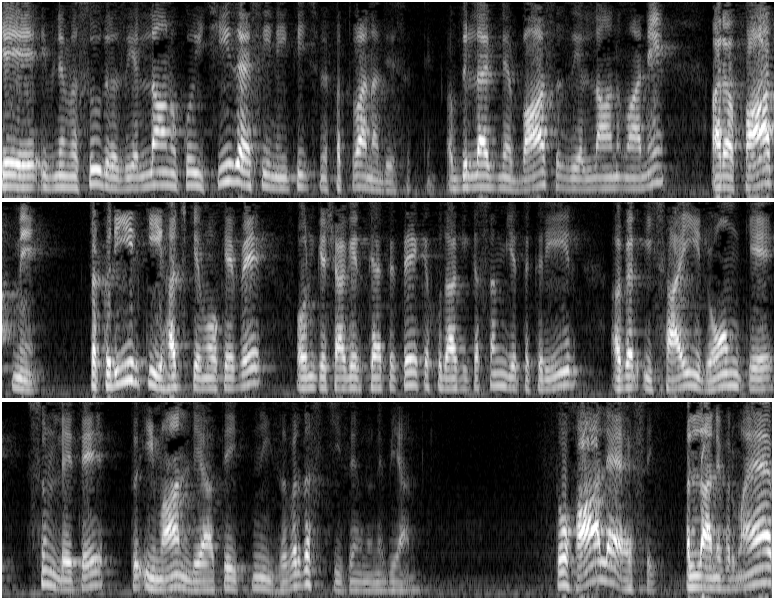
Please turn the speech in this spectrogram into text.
کہ ابن مسعود رضی اللہ عنہ کوئی چیز ایسی نہیں تھی جس میں فتوا نہ دے سکتے۔ عبداللہ ابن عباس رضی اللہ عنہ نے عرفات میں تقریر کی حج کے موقع پہ اور ان کے شاگرد کہتے تھے کہ خدا کی قسم یہ تقریر اگر عیسائی روم کے سن لیتے تو ایمان لے آتے، اتنی زبردست چیزیں انہوں نے بیان کی۔ تو حال ہے ایسے ہی۔ اللہ نے فرمایا ہے،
